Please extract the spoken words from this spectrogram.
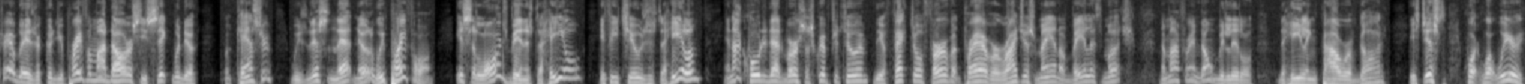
Trailblazer. Could you pray for my daughter? She's sick with the with cancer. With this and that and the other. We pray for them. It's the Lord's business to heal if He chooses to heal them. And I quoted that verse of Scripture to him The effectual, fervent prayer of a righteous man availeth much. Now, my friend, don't belittle the healing power of God. It's just what, what we're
